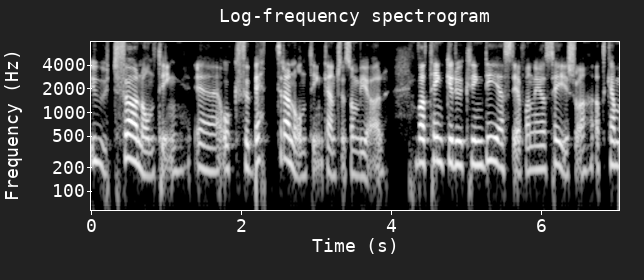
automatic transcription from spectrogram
utför någonting eh, och förbättrar någonting kanske som vi gör. Vad tänker du kring det Stefan när jag säger så? Att kan,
